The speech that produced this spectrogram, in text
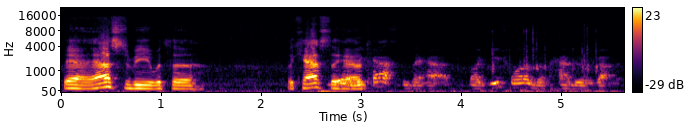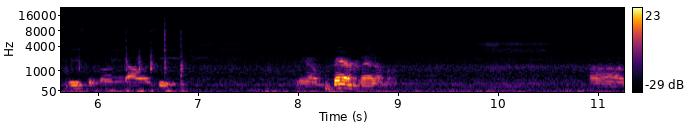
Yeah, it has to be with the the cast they yeah, had. the cast that they had, like each one of them had to have gotten at least a million dollars each. You know, bare minimum. Uh,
